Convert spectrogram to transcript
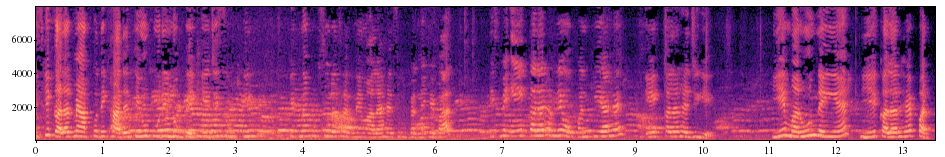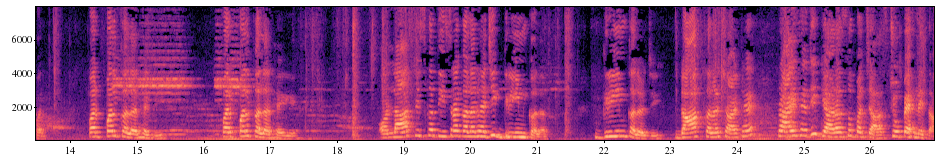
इसके कलर मैं आपको दिखा देती हूँ, पूरी लुक देखिए जी सूट की। कितना खूबसूरत लगने वाला है सूट बनने के बाद। इसमें एक कलर हमने ओपन किया है। एक कलर है जी ये। ये मरून नहीं है, ये कलर है पर्पल पर्पल कलर है जी। पर्पल कलर है ये। और लास्ट इसका तीसरा कलर है जी ग्रीन कलर ग्रीन कलर जी. डार्क कलर चार्ट है. प्राइस है जी 1150 जो पहले था.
